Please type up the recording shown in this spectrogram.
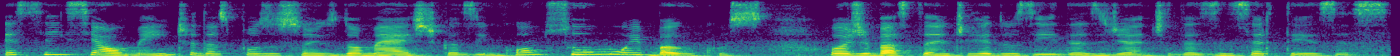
essencialmente das posições domésticas em consumo e bancos, hoje bastante reduzidas diante das incertezas.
